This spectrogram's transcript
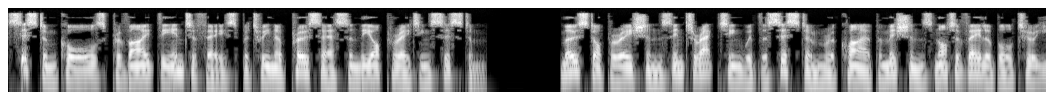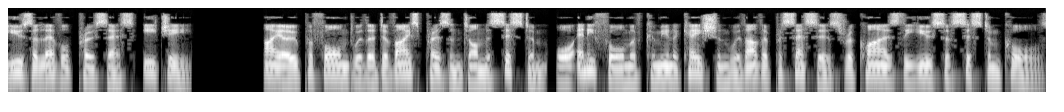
System calls provide the interface between a process and the operating system. Most operations interacting with the system require permissions not available to a user-level process, e.g. I.O. performed with a device present on the system, or any form of communication with other processes requires the use of system calls.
